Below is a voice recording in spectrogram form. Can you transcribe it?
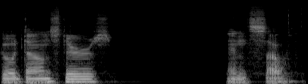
Go downstairs and south.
